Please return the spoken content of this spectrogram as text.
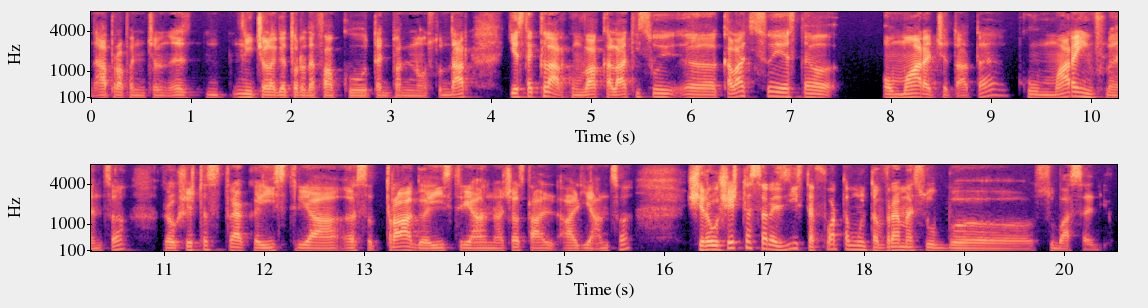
aproape nicio, nicio legătură de fapt cu teritoriul nostru, dar este clar cumva Calatisul, uh, Calatisul este o mare cetate cu mare influență, reușește să treacă Istria, uh, să tragă Istria în această alianță și reușește să reziste foarte multă vreme sub, uh, sub asediu.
